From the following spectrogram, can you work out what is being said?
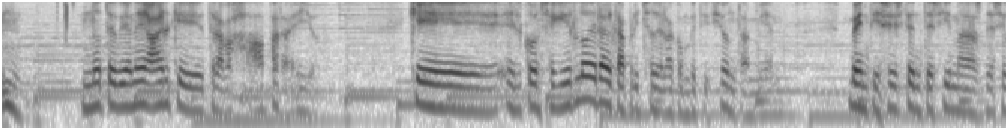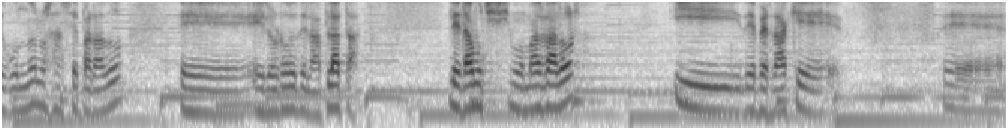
no te voy a negar que trabajaba para ello, que el conseguirlo era el capricho de la competición también. 26 centésimas de segundo nos han separado eh, el oro de la plata. Le da muchísimo más valor y de verdad que eh,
